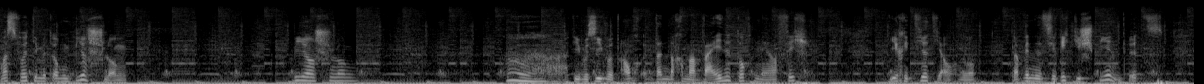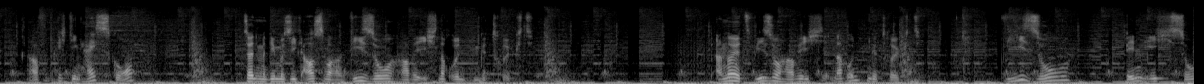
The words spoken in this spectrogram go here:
Was wollt ihr mit eurem Bierschlong? Bierschlong. Die Musik wird auch dann nach einer Weile doch nervig. Die irritiert ja auch nur. Ich glaube, wenn du das hier richtig spielen willst, auf dem richtigen Highscore, sollte man die Musik ausmachen. Wieso habe ich nach unten gedrückt? Erneut, wieso habe ich nach unten gedrückt? Wieso bin ich so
